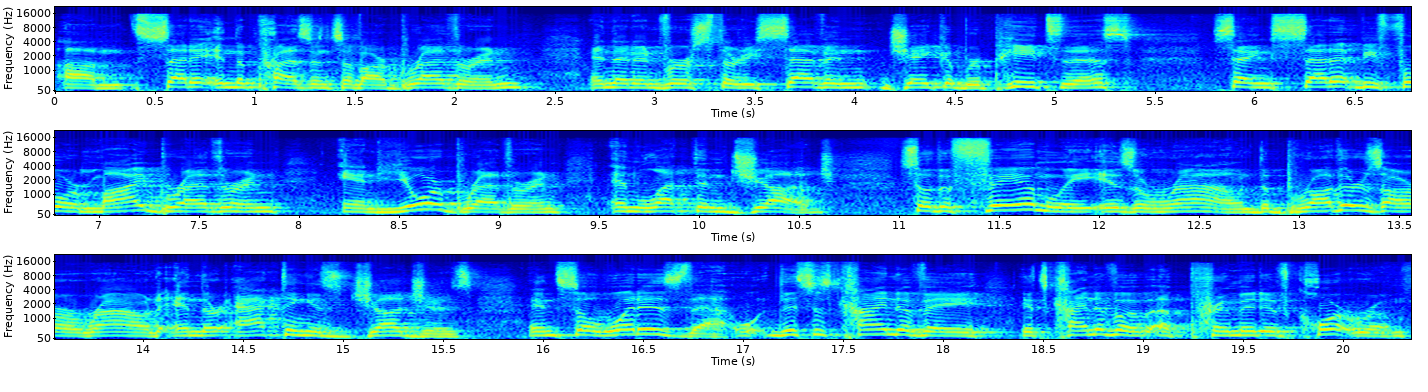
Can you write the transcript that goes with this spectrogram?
um, set it in the presence of our brethren. And then in verse 37, Jacob repeats this, saying, Set it before my brethren and your brethren, and let them judge. So the family is around, the brothers are around, and they're acting as judges. And so what is that? This is kind of a, it's kind of a, a primitive courtroom.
